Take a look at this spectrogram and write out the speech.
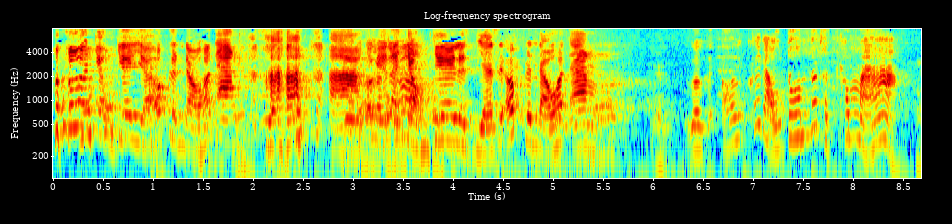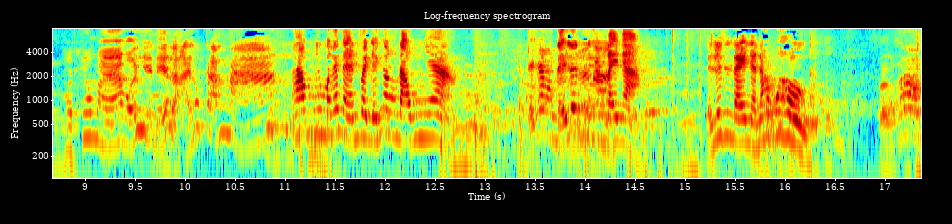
Chồng chê vợ úp lên đầu hết ăn. À có nghĩa là chồng chê là vợ sẽ úp lên đầu hết ăn. Rồi cái đầu tôm nó thịt không mà thịt không mà bởi vì để lại nấu canh mà không nhưng mà cái này anh phải để ngăn đông nha. Để ngăn để lên ngăn đây nè. Để lên đây nè nó không có hư nó không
